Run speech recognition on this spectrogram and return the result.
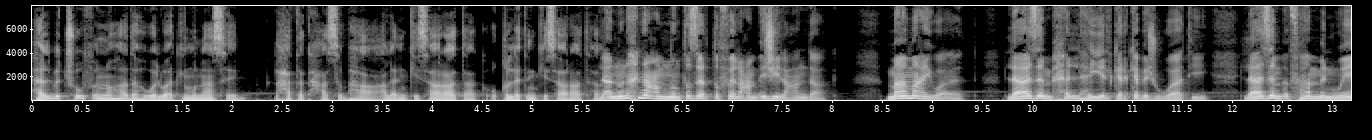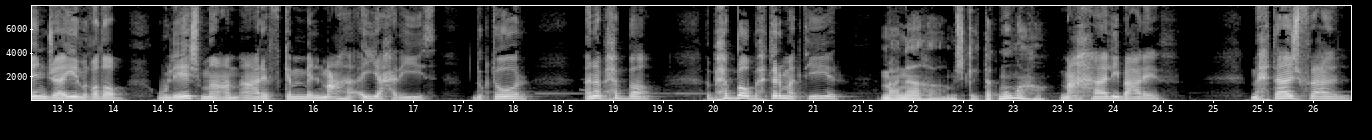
هل بتشوف إنه هذا هو الوقت المناسب لحتى تحاسبها على انكساراتك وقلة انكساراتها؟ لأنه نحن عم ننتظر طفل عم إجي لعندك. ما معي وقت. لازم حل هي الكركبة جواتي. لازم أفهم من وين جاي الغضب وليش ما عم أعرف كمل معها أي حديث. دكتور أنا بحبها. بحبها وبحترمها كتير. معناها مشكلتك مو معها. مع حالي بعرف. محتاج فعل.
